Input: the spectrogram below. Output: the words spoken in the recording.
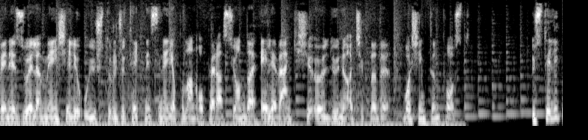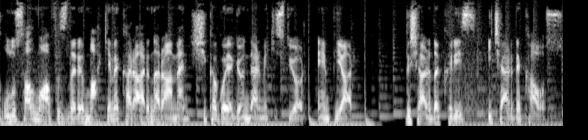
Venezuela menşeli uyuşturucu teknesine yapılan operasyonda 11 kişi öldüğünü açıkladı Washington Post. Üstelik ulusal muhafızları mahkeme kararına rağmen Chicago'ya göndermek istiyor NPR. Dışarıda kriz, içeride kaos.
